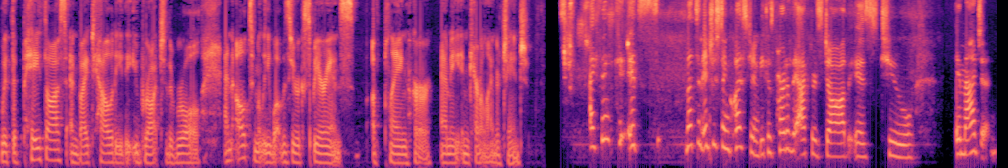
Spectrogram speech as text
with the pathos and vitality that you brought to the role? And ultimately, what was your experience of playing her, Emmy, in Caroline or Change? I think it's that's an interesting question because part of the actor's job is to imagine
